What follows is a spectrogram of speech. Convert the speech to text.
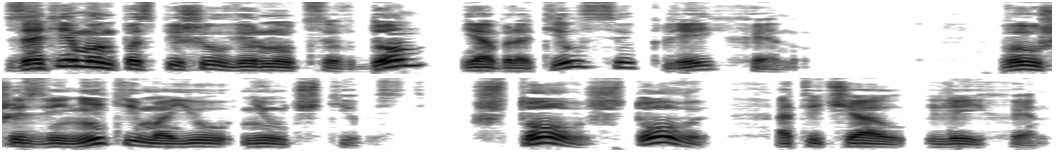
Затем он поспешил вернуться в дом и обратился к Лей Хэну. — Вы уж извините мою неучтивость. — Что вы, что вы, — отвечал Лей Хэн.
